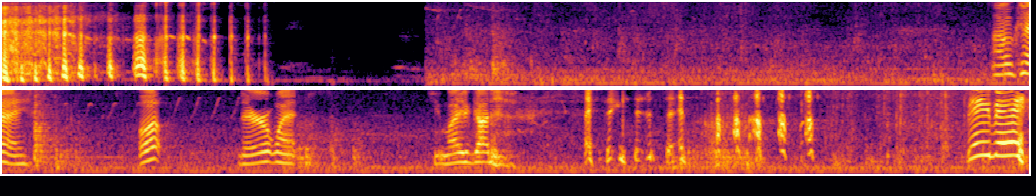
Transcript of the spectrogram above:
Okay. Oh, there it went. He might have got his, Think his head. Baby!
